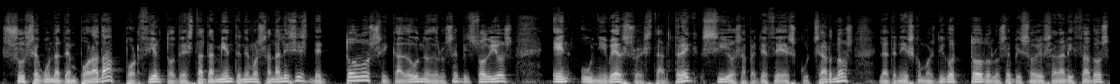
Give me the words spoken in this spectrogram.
su segunda temporada. Por cierto, de esta también tenemos análisis de todos y cada uno de los episodios en Universo Star Trek. Si os apetece escucharnos, la tenéis, como os digo, todos los episodios analizados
